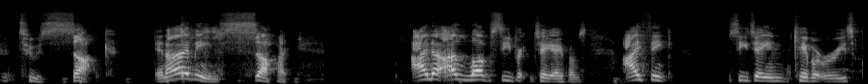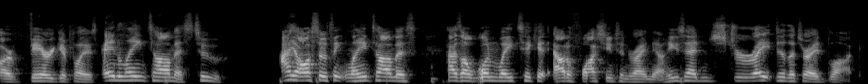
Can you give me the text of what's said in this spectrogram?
to suck, and I mean suck. I know I love CJ Abrams. I think CJ and Keibert Ruiz are very good players, and Lane Thomas too. I also think Lane Thomas has a one-way ticket out of Washington right now. He's heading straight to the trade block.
